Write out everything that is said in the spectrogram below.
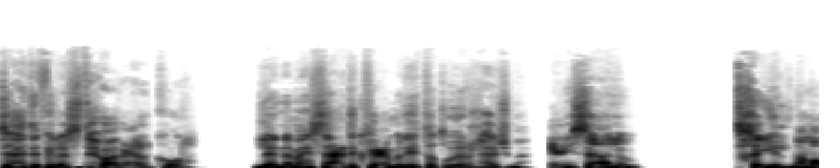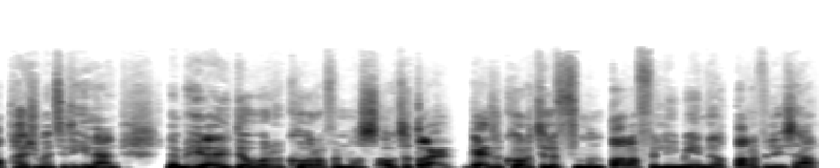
تهدف إلى الاستحواذ على الكورة لأنه ما يساعدك في عملية تطوير الهجمة. يعني سالم تخيل نمط هجمة الهلال. لما الهلال يدور الكورة في النص أو تطلع قاعد الكورة تلف من طرف اليمين إلى الطرف اليسار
